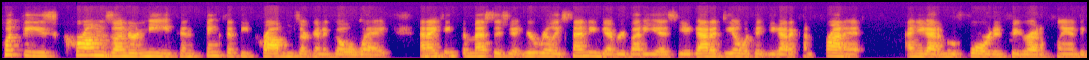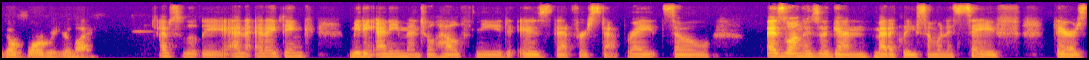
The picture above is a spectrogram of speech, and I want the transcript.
put these crumbs underneath, and think that the problems are going to go away. And I mm-hmm. think the message that you're really sending to everybody is you got to deal with it, you got to confront it, and you got to move forward and figure out a plan to go forward with your life absolutely and and i think meeting any mental health need is that first step right so as long as again medically someone is safe there's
